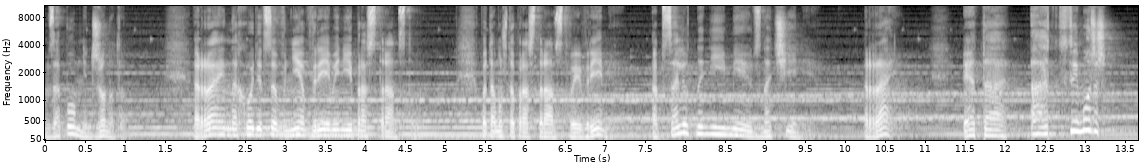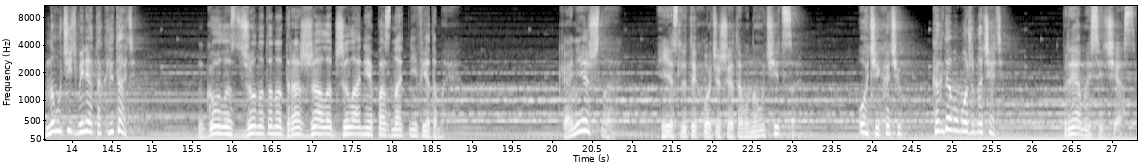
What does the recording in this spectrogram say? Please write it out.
Запомни, Джонатан, рай находится вне времени и пространства, потому что пространство и время абсолютно не имеют значения. Рай — это... А ты можешь научить меня так летать? Голос Джонатана дрожал от желания познать неведомое. Конечно, если ты хочешь этому научиться. Очень хочу. Когда мы можем начать? Прямо сейчас.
